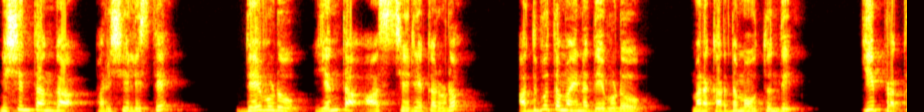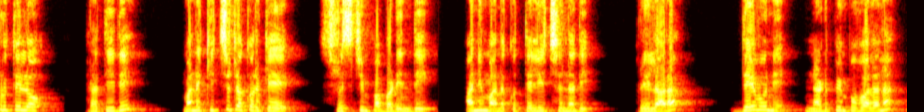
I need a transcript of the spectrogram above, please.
నిశింతంగా పరిశీలిస్తే దేవుడు ఎంత ఆశ్చర్యకరుడో అద్భుతమైన దేవుడో మనకు అర్థమవుతుంది ఈ ప్రకృతిలో ప్రతిదీ మనకిచ్చుట కొరకే సృష్టింపబడింది. అని మనకు తెలియచున్నది. ప్రిలారా దేవుని నడిపింపు వలన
